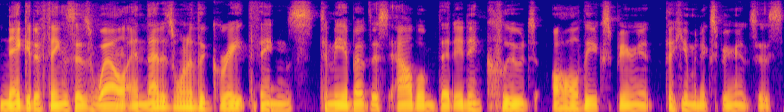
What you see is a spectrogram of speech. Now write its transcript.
negative things as well. And that is one of the great things to me about this album that it includes all the experience, the human experiences,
